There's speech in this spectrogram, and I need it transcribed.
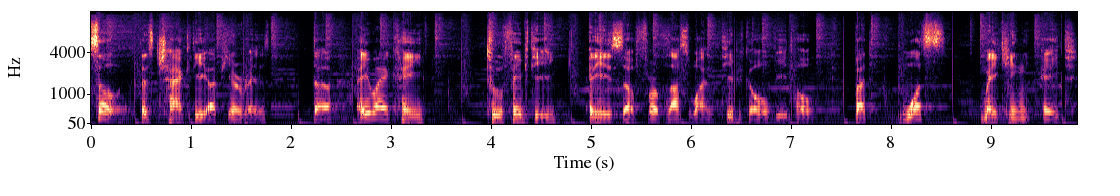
So let's check the appearance. The AYK 250, it is a 4 plus 1 typical VTOL, but what's making it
